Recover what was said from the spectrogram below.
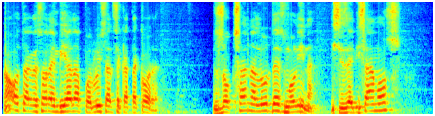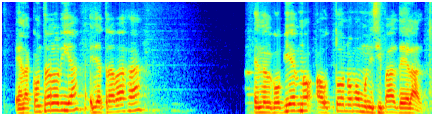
otra agresora enviada por Luis Arce Catacora, Roxana Lourdes Molina. Y si revisamos en la Contraloría, ella trabaja en el gobierno autónomo municipal de El Alto.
